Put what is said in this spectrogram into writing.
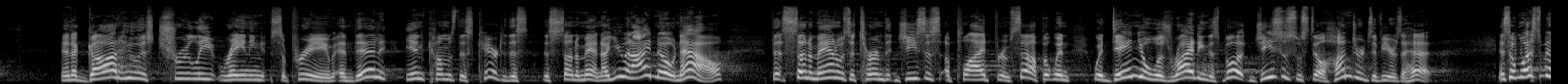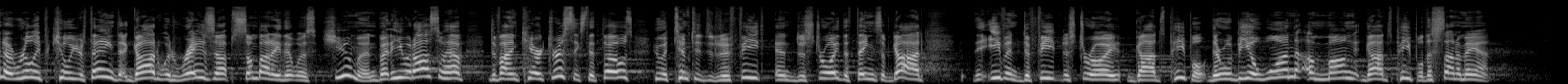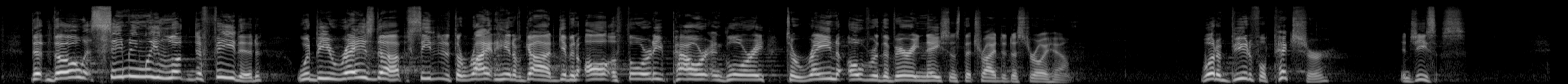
and a God who is truly reigning supreme. And then in comes this character, this, this Son of Man. Now, you and I know now that Son of Man was a term that Jesus applied for himself. But when, when Daniel was writing this book, Jesus was still hundreds of years ahead. And so it must have been a really peculiar thing that God would raise up somebody that was human, but he would also have divine characteristics that those who attempted to defeat and destroy the things of God, even defeat, and destroy God's people, there would be a one among God's people, the Son of Man, that though seemingly looked defeated, would be raised up, seated at the right hand of God, given all authority, power, and glory to reign over the very nations that tried to destroy him. What a beautiful picture in Jesus.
